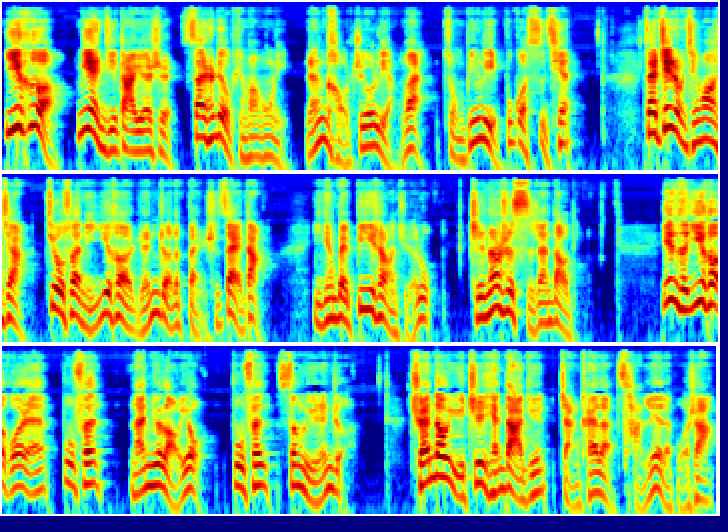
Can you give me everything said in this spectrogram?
伊贺面积大约是三十六平方公里，人口只有两万，总兵力不过四千。在这种情况下，就算你伊贺忍者的本事再大，已经被逼上了绝路，只能是死战到底。因此，伊贺国人不分男女老幼，不分僧侣忍者，全都与织田大军展开了惨烈的搏杀。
